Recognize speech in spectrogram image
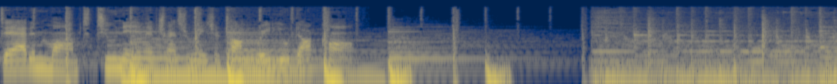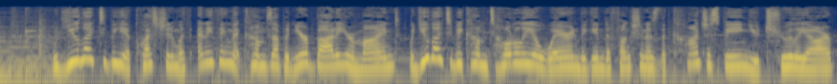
dad, and mom to tune in at transformationtalkradio.com. Would you like to be a question with anything that comes up in your body or mind? Would you like to become totally aware and begin to function as the conscious being you truly are?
